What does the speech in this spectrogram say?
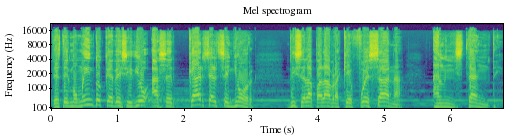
desde el momento que decidió acercarse al Señor, dice la palabra que fue sana al instante.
